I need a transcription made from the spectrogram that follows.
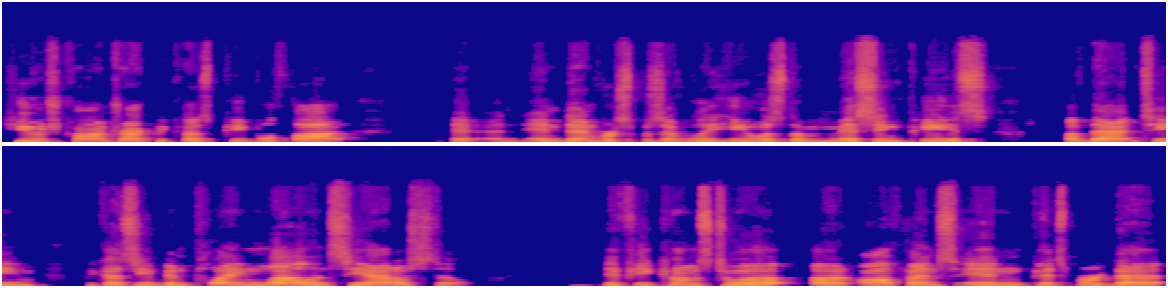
huge contract because people thought in Denver specifically, he was the missing piece of that team because he'd been playing well in Seattle still. If he comes to a an offense in Pittsburgh that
